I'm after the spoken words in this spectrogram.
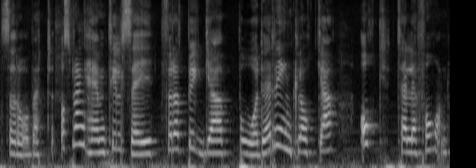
sa Robert och sprang hem till sig för att bygga både ringklocka och telefon.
